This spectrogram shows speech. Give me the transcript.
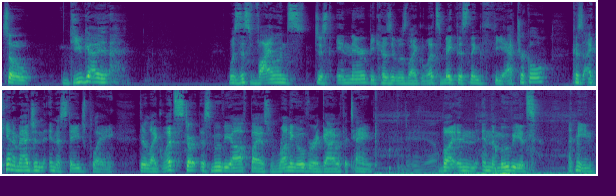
So, do you guys was this violence just in there because it was like let's make this thing theatrical? Because I can't imagine in a stage play they're like let's start this movie off by us running over a guy with a tank. Yeah. But in in the movie, it's I mean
